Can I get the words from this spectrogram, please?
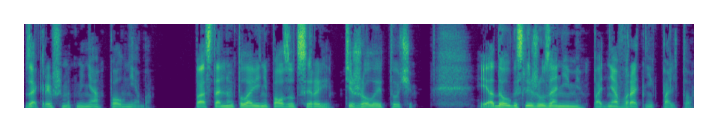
закрывшим от меня полнеба. По остальной половине ползут сырые, тяжелые тучи. Я долго слежу за ними, подняв воротник пальто.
